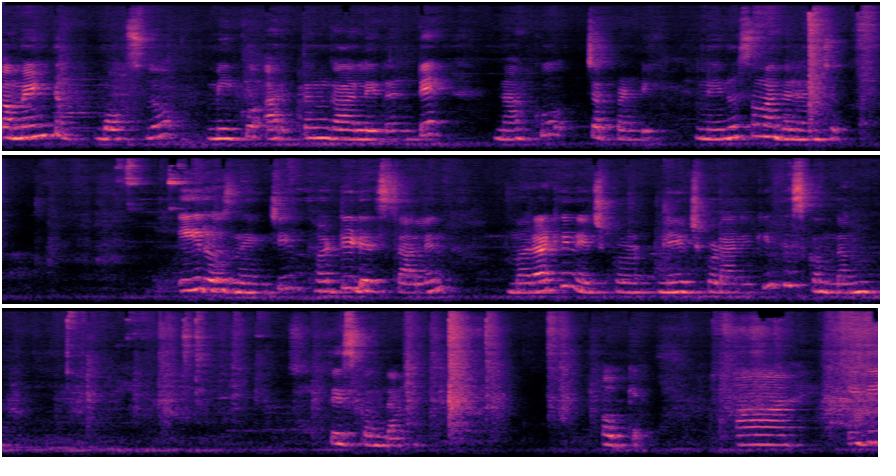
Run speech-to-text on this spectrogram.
కమెంట్ బాక్స్లో మీకు అర్థం కాలేదంటే నాకు చెప్పండి. నేను సమాధానం చెప్తాను ఈ రోజు నుంచి థర్టీ డేస్ ఛాలెంజ్ మరాఠీ నేర్చుకో నేర్చుకోవడానికి తీసుకుందాం. తీసుకుందాం. ఓకే. ఇది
